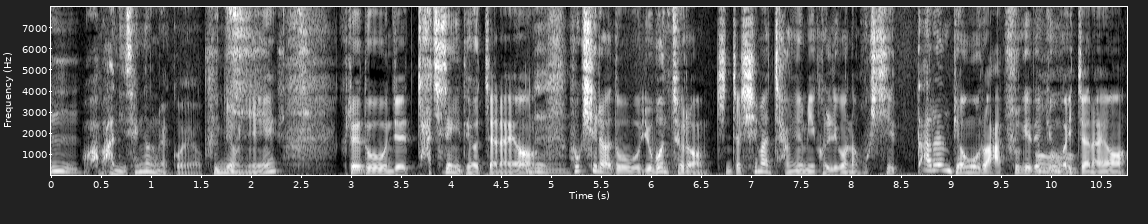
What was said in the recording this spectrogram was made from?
음. 아, 많이 생각날 거예요. 분명히. 그 래도 이제 자취생이 되었잖아요. 네. 혹시라도 요번처럼 진짜 심한 장염이 걸리거나 혹시 다른 병으로 아프게 될 어. 경우가 있잖아요.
